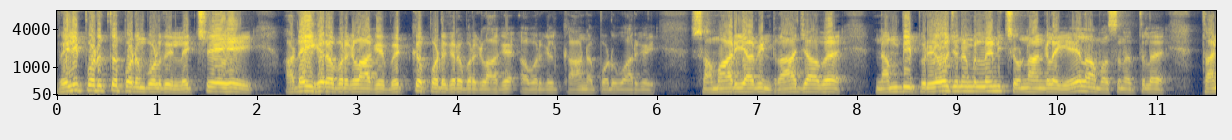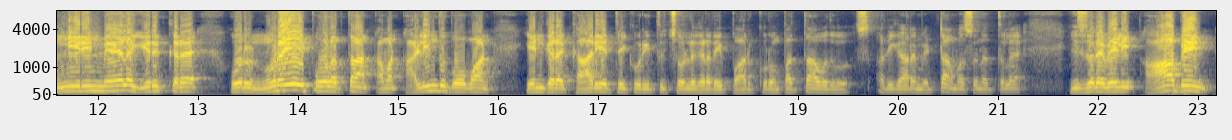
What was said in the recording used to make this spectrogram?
வெளிப்படுத்தப்படும் பொழுது லட்சையை அடைகிறவர்களாக வெட்கப்படுகிறவர்களாக அவர்கள் காணப்படுவார்கள். சமாரியாவின் ராஜாவை நம்பி பிரயோஜனமில்லைன்னு சொன்னாங்களே ஏழாம் வசனத்தில். தண்ணீரின் மேலே இருக்கிற ஒரு நுரையைப் போலத்தான் அவன் அழிந்து போவான் என்கிற காரியத்தை குறித்து சொல்லுகிறதை பார்க்கிறோம். பத்தாவது அதிகாரம் எட்டாம் வசனத்தில் இஸ்ரவேலின் ஆபேன்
